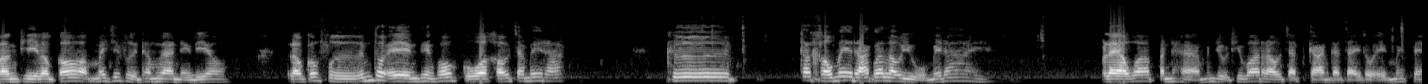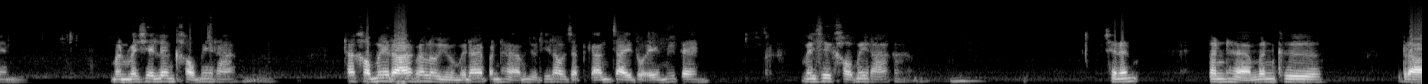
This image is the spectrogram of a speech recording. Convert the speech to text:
บางทีเราก็ไม่ใช่ฝืนทำงานอย่างเดียว เราก็ฝืนตัวเอง เพียงเพราะกลัวเขาจะไม่รัก คือถ้าเขาไม่รักแล้วเราอยู่ไม่ได้ แปลว่าปัญหามันอยู่ที่ว่าเราจัดการกับใจตัวเองไม่เป็น มันไม่ใช่เรื่องเขาไม่รัก ถ้าเขาไม่รักแล้วเราอยู่ไม่ได้ปัญหามันอยู่ที่เราจัดการใจตัวเองไม่เป็น ไม่ใช่เขาไม่รักฉะนั้นปัญหามันคือ เรา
